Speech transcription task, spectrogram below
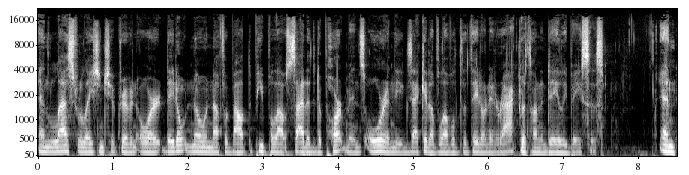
and less relationship driven, or they don't know enough about the people outside of the departments or in the executive level that they don't interact with on a daily basis. And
